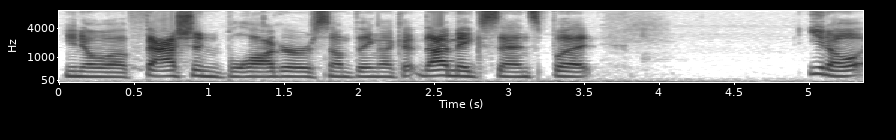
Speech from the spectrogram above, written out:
you know, a fashion blogger or something like that makes sense. But, you know,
